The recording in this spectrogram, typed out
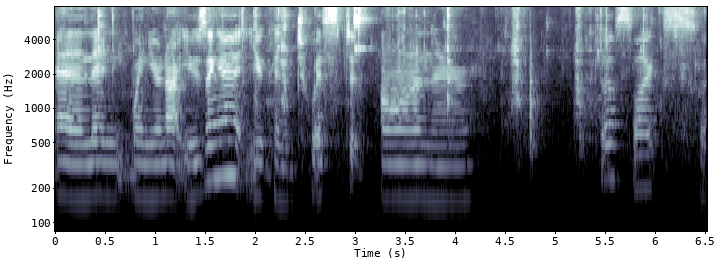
And then when you're not using it, you can twist it on there. Just like so.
